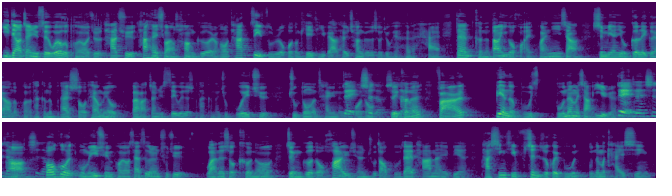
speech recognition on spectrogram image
一定要占据 C 位。我有个朋友，就是他去，他很喜欢唱歌，然后他自己组织的活动 KTV 啊，他去唱歌的时候就会很嗨。但可能当一个环环境下，身边有各类各样的朋友，他可能不太熟，他又没有办法占据 C 位的时候，他可能就不会去主动的参与那个活动是的。是对，可能反而变得不不那么像艺人。对对是这样啊，是的。包括我们一群朋友三四个人出去玩的时候，可能整个的话语权主导不在他那一边，他心情甚至会不不那么开心。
